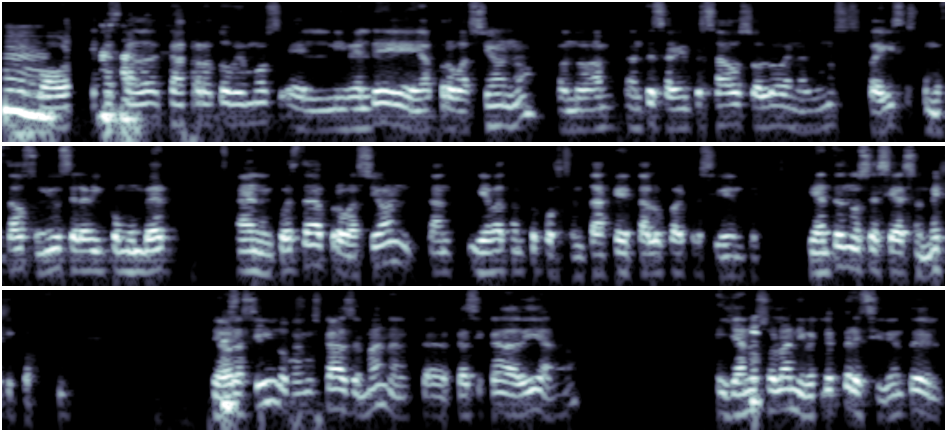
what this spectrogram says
Hmm. Ahora cada, cada, rato vemos el nivel de aprobación, ¿no? Cuando antes había empezado solo en algunos países como Estados Unidos era bien común ver en la encuesta de aprobación lleva tanto porcentaje tal o cual presidente. Y antes no se hacía eso en México. Y ahora sí, lo vemos cada semana, casi cada día, ¿no? y ya no solo a nivel de presidente del,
